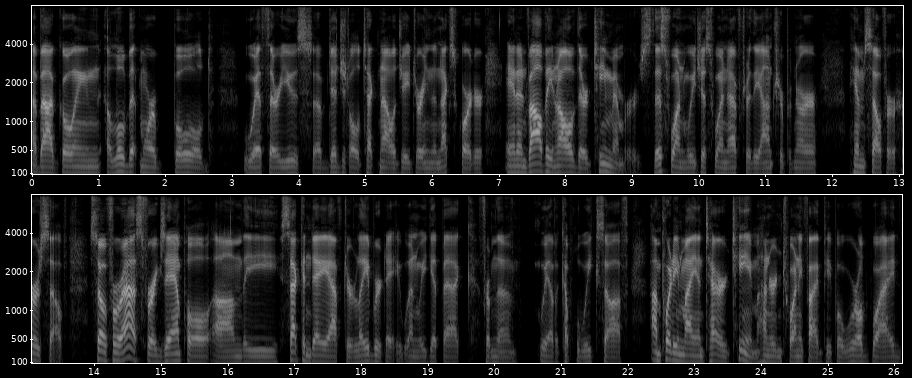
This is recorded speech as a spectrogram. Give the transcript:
about going a little bit more bold with their use of digital technology during the next quarter and involving all of their team members. This one, we just went after the entrepreneur himself or herself. So for us, for example, on the second day after Labor Day, when we get back from the we have a couple of weeks off. I'm putting my entire team, 125 people worldwide.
